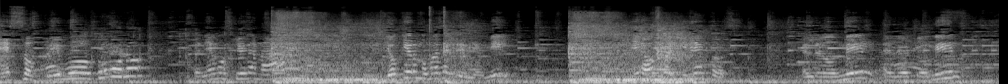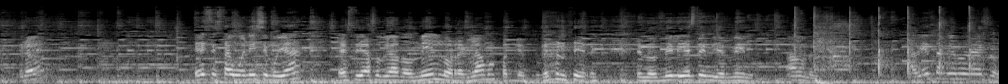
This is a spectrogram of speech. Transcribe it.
Eso, primo, ¿cómo no? Teníamos que ganar. Yo quiero nomás el de 10000. Mira, otro de 500. El de 2000, el de 8000. ¿Pero? Este está buenísimo ya. Este ya subió a 2000, lo arreglamos para que pudieran ir en 2000 y este en 10000. Vámonos. Aviéntame uno de esos.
